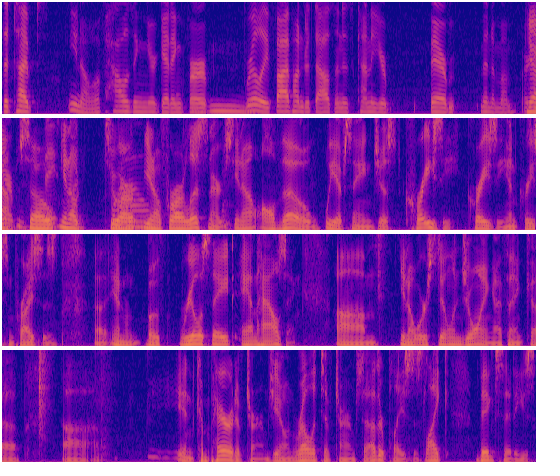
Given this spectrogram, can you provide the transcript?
the types, you know, of housing you're getting for Mm. really five hundred thousand is kind of your bare minimum. Or Yeah. Your So you know, baseline. To Wow. our you know, for our listeners, you know, although we have seen just crazy, crazy increase in prices uh, in both real estate and housing, um, you know, we're still enjoying. I think. Uh, uh, in comparative terms, you know, in relative terms to other places like big cities,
